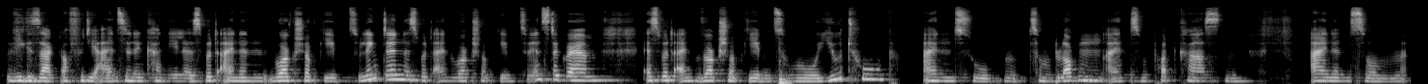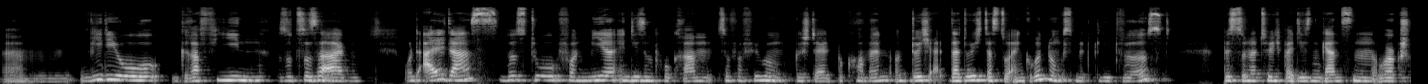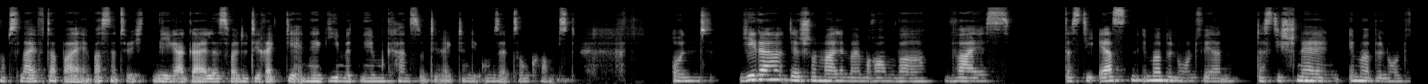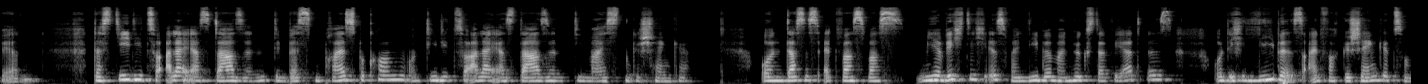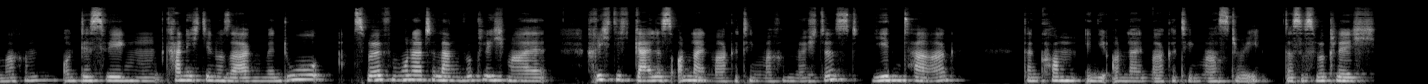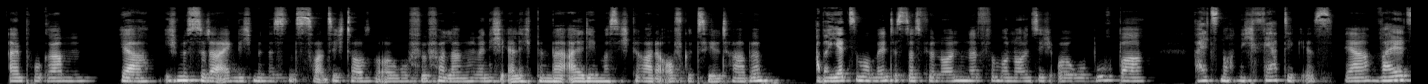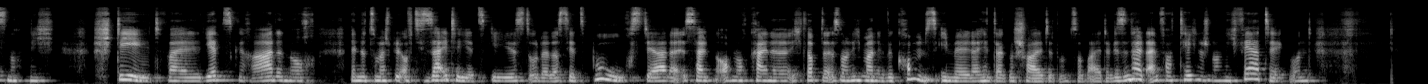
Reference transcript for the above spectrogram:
wie gesagt, auch für die einzelnen Kanäle. Es wird einen Workshop geben zu LinkedIn, es wird einen Workshop geben zu Instagram, es wird einen Workshop geben zu YouTube, einen zu, zum Bloggen, einen zum Podcasten, einen zum ähm, Videografien sozusagen. Und all das wirst du von mir in diesem Programm zur Verfügung gestellt bekommen. Und durch, dadurch, dass du ein Gründungsmitglied wirst, bist du natürlich bei diesen ganzen Workshops live dabei, was natürlich mega geil ist, weil du direkt die Energie mitnehmen kannst und direkt in die Umsetzung kommst. Und jeder, der schon mal in meinem Raum war, weiß, dass die Ersten immer belohnt werden, dass die Schnellen immer belohnt werden, dass die, die zuallererst da sind, den besten Preis bekommen und die, die zuallererst da sind, die meisten Geschenke. Und das ist etwas, was mir wichtig ist, weil Liebe mein höchster Wert ist. Und ich liebe es einfach, Geschenke zu machen. Und deswegen kann ich dir nur sagen, wenn du zwölf Monate lang wirklich mal richtig geiles Online-Marketing machen möchtest, jeden Tag, dann komm in die Online Marketing Mastery. Das ist wirklich ein Programm, ja, ich müsste da eigentlich mindestens 20.000 Euro für verlangen, wenn ich ehrlich bin, bei all dem, was ich gerade aufgezählt habe. Aber jetzt im Moment ist das für 995 Euro buchbar, weil es noch nicht fertig ist, ja, weil es noch nicht steht, weil jetzt gerade noch, wenn du zum Beispiel auf die Seite jetzt gehst oder das jetzt buchst, ja, da ist halt auch noch keine, ich glaube, da ist noch nicht mal eine Willkommens-E-Mail dahinter geschaltet und so weiter. Wir sind halt einfach technisch noch nicht fertig und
